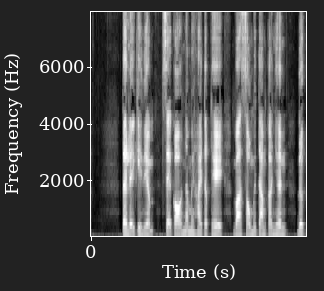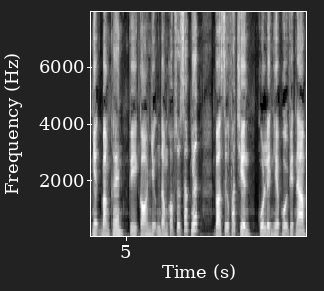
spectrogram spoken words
Tại lễ kỷ niệm sẽ có 52 tập thể và 68 cá nhân được nhận bằng khen vì có những đóng góp xuất sắc nhất vào sự phát triển của Liên hiệp hội Việt Nam.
